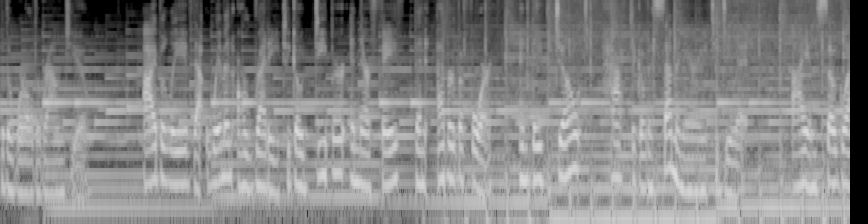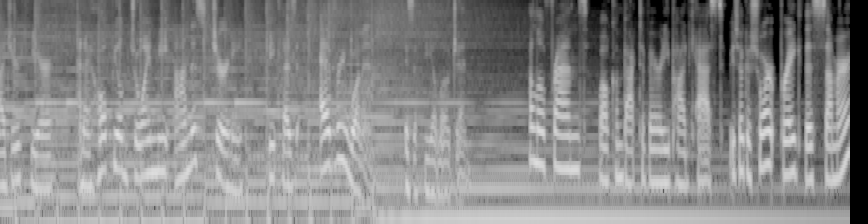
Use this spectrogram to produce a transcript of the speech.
to the world around you. I believe that women are ready to go deeper in their faith than ever before, and they don't have to go to seminary to do it. I am so glad you're here, and I hope you'll join me on this journey because every woman is a theologian. Hello, friends. Welcome back to Verity Podcast. We took a short break this summer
